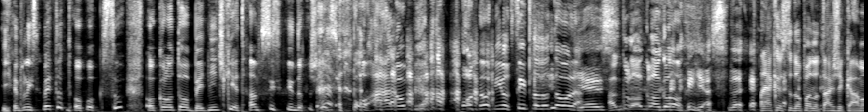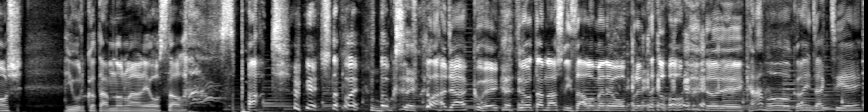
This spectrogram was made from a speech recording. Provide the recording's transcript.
jebli sme to do boxu, okolo toho bedničky a tam si si došiel s pohárom a ponoril si to do toho Yes. a glo, glo, glo. Jasné. A ako to dopadlo tak, že kamoš, Jurko tam normálne ostal spať, vieš, to je v boxe. v chlaďáku, hej, že ho tam našli zalomeného, opretého, kamo, koniec akcie.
